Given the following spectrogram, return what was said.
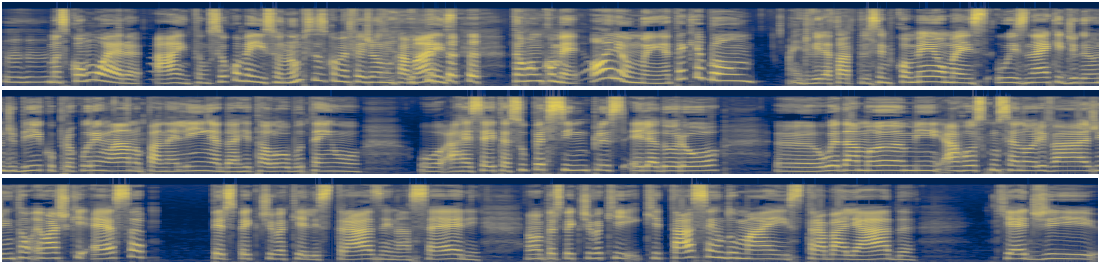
Uhum. Mas como era? Ah, então se eu comer isso, eu não preciso comer feijão nunca mais? então vamos comer. Olha, mãe, até que é bom. A ervilha torta ele sempre comeu, mas o snack de grão de bico, procurem lá no panelinha da Rita Lobo, tem o, o a receita é super simples, ele adorou uh, o edamame, arroz com cenoura e vagem. Então, eu acho que essa perspectiva que eles trazem na série é uma perspectiva que está sendo mais trabalhada, que é de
